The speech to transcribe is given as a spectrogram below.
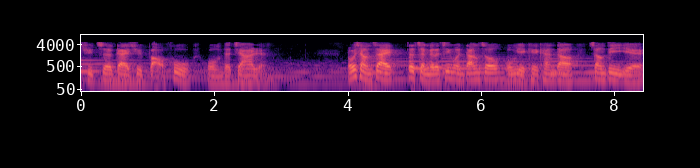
去遮盖、去保护我们的家人。我想在这整个的经文当中，我们也可以看到上帝也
